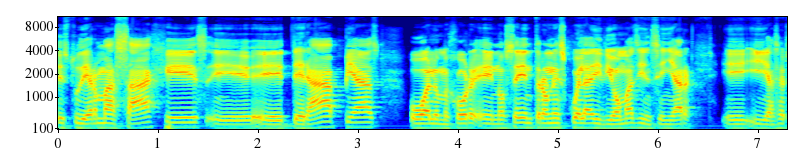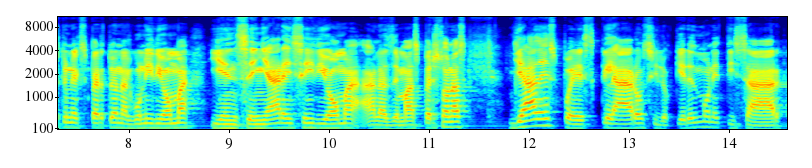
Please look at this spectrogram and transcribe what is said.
estudiar masajes, eh, eh, terapias, o a lo mejor, no sé, entrar a una escuela de idiomas y enseñar y hacerte un experto en algún idioma y enseñar ese idioma a las demás personas. Ya después, claro, si lo quieres monetizar,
